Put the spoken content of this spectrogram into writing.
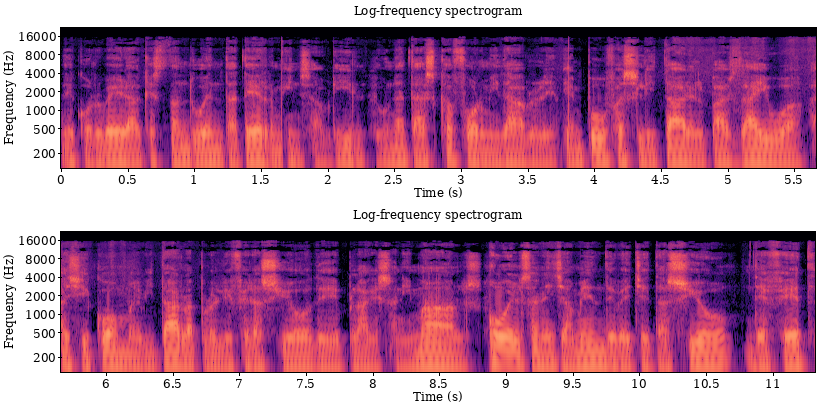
de Corbera que estan duent a terme fins a abril una tasca formidable. Hem pogut facilitar el pas d'aigua, així com evitar la proliferació de plagues animals o el sanejament de vegetació. De fet,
